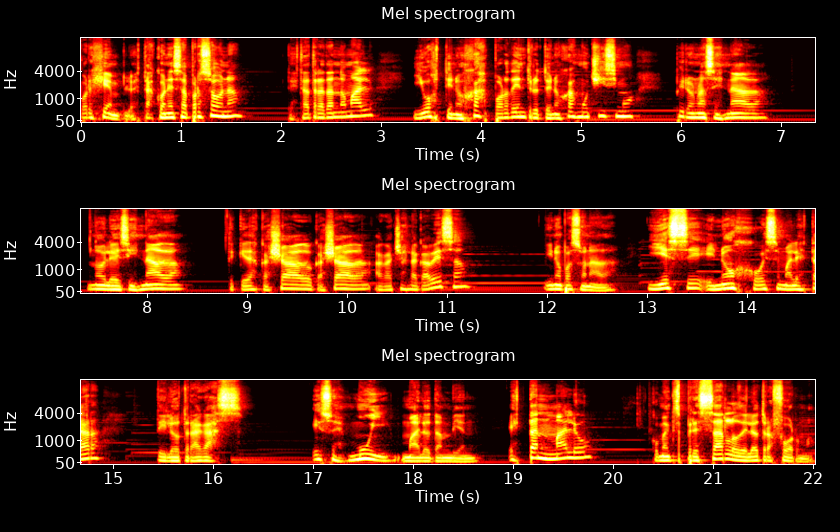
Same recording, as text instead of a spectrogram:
Por ejemplo, estás con esa persona, te está tratando mal y vos te enojás por dentro, te enojas muchísimo, pero no haces nada, no le decís nada, te quedas callado, callada, agachas la cabeza y no pasó nada. Y ese enojo, ese malestar, te lo tragás. eso es muy malo también. Es tan malo como expresarlo de la otra forma.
